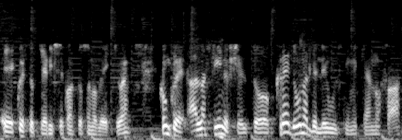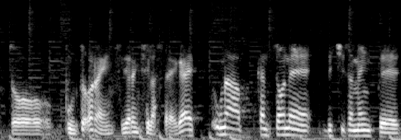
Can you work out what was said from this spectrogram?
E questo chiarisce quanto sono vecchio. eh. Comunque, alla fine ho scelto, credo, una delle ultime che hanno fatto, appunto, Renzi, Renzi la strega. È una canzone decisamente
